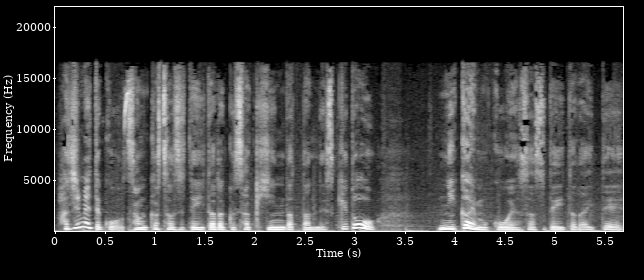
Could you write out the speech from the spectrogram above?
初めてこう参加させていただく作品だったんですけど、2回も公演させていただいて、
